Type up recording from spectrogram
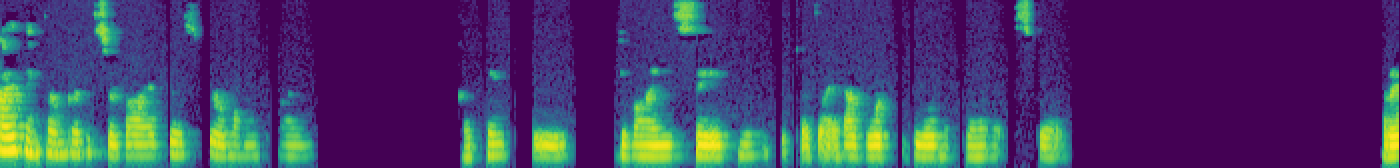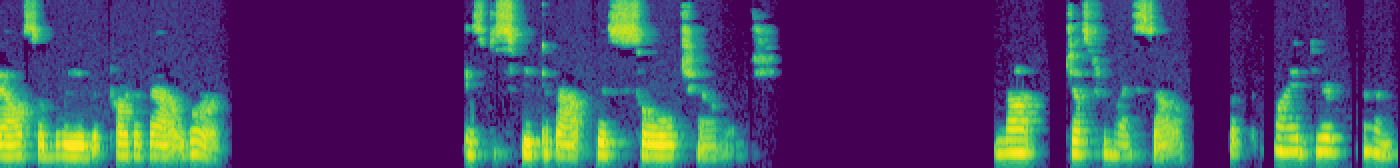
I think I'm going to survive this for a long time. I think the divine saved me because I have work to do on the planet still. But I also believe that part of that work is to speak about this soul challenge. Not just for myself, but for my dear friend.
